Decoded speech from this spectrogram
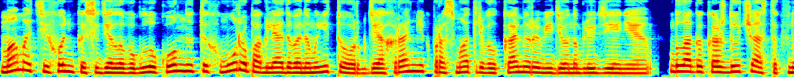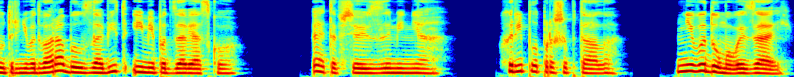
Мама тихонько сидела в углу комнаты, хмуро поглядывая на монитор, где охранник просматривал камеры видеонаблюдения. Благо, каждый участок внутреннего двора был забит ими под завязку. «Это все из-за меня», — хрипло прошептала. «Не выдумывай, зай».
